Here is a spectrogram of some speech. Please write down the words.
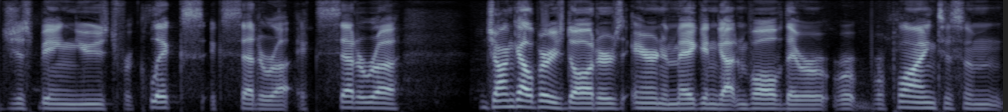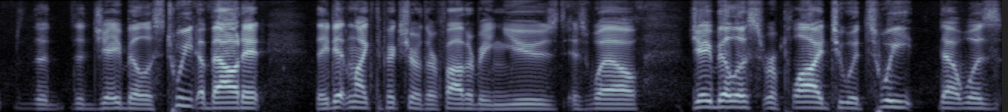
just being used for clicks, etc., etc. John Calipari's daughters, Erin and Megan, got involved. They were re- replying to some the the Jay Bilas tweet about it. They didn't like the picture of their father being used as well. Jay Bilas replied to a tweet that was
